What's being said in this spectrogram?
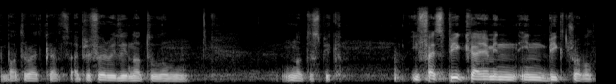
about the red cards. I prefer really not to um, not to speak. If I speak, I am in, in big trouble.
